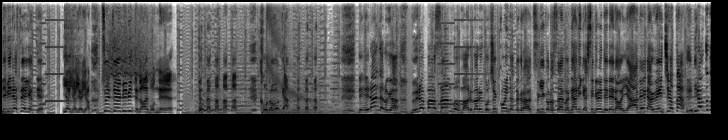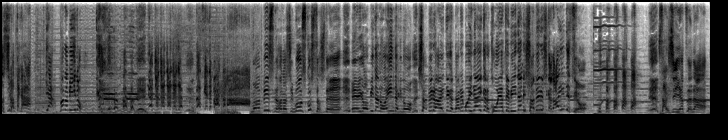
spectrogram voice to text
ビビらせやがって。いやいやいやいや全然ビビってないもんね。子供か。で選んだのがブラパー3本丸々50コインだったから次この3本何かしてくるんでねえの。やべえな上行っちまった。いらんことしまったか。いやまだ右の。いやちょちょちょちょ助けてバカだワンピースの話もう少しさして。映画を見たのはいいんだけど喋る相手が誰もいないからこうやってみんなに喋るしかないんですよ 寂しいやつだな。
